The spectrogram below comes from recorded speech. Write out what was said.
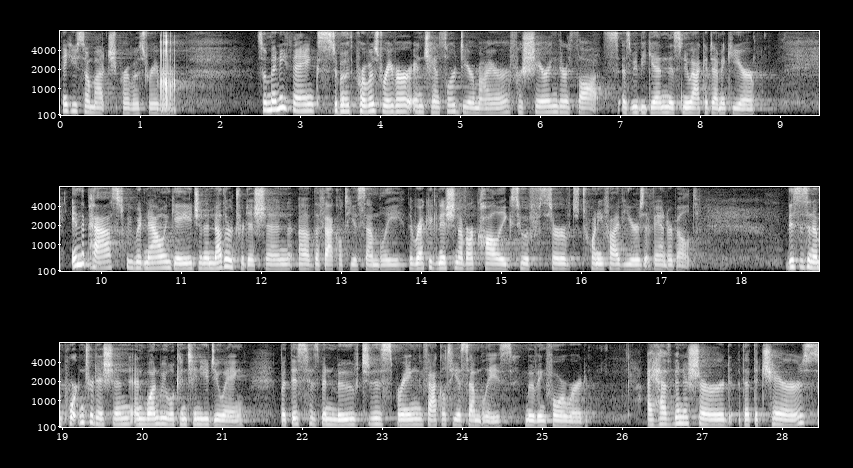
Thank you so much, Provost Raver. So many thanks to both Provost Raver and Chancellor Diermeier for sharing their thoughts as we begin this new academic year. In the past, we would now engage in another tradition of the Faculty Assembly, the recognition of our colleagues who have served 25 years at Vanderbilt. This is an important tradition and one we will continue doing, but this has been moved to the spring faculty assemblies moving forward. I have been assured that the chairs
